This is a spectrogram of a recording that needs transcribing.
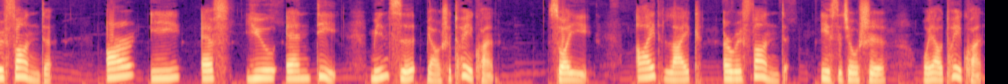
Refund，r e f u n d，名词表示退款，所以 I'd like a refund，意思就是我要退款。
